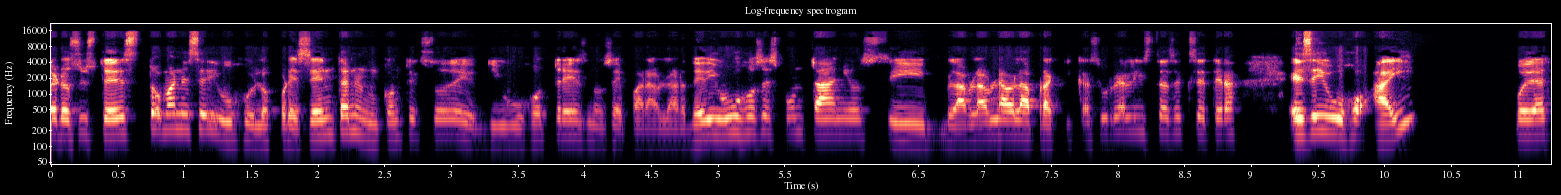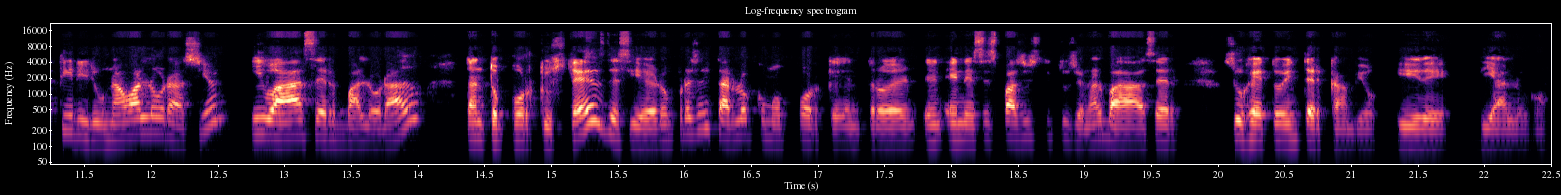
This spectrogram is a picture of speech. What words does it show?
Pero si ustedes toman ese dibujo y lo presentan en un contexto de dibujo 3, no sé, para hablar de dibujos espontáneos y bla, bla, bla, bla, prácticas surrealistas, etcétera, ese dibujo ahí puede adquirir una valoración y va a ser valorado tanto porque ustedes decidieron presentarlo como porque dentro de en, ese espacio institucional va a ser sujeto de intercambio y de diálogo.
